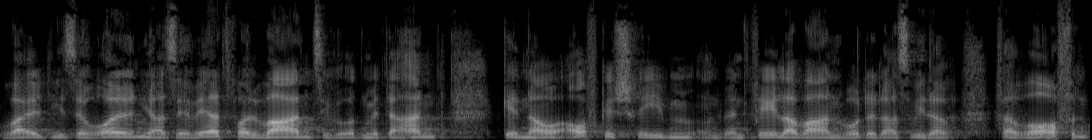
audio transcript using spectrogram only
weil diese Rollen ja sehr wertvoll waren. Sie wurden mit der Hand genau aufgeschrieben und wenn Fehler waren, wurde das wieder verworfen.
